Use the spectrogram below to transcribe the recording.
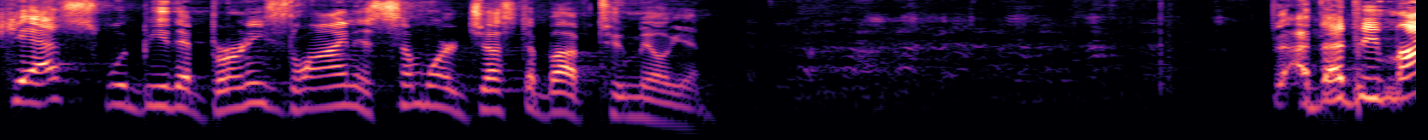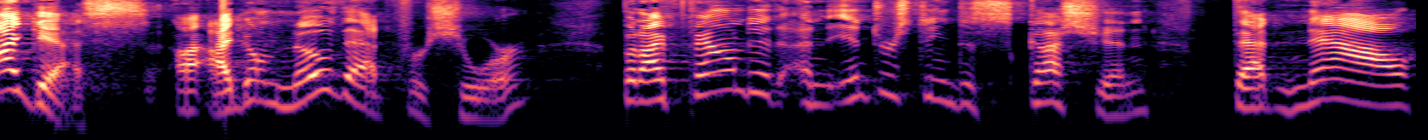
guess would be that Bernie's line is somewhere just above 2 million. That'd be my guess. I don't know that for sure, but I found it an interesting discussion that now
